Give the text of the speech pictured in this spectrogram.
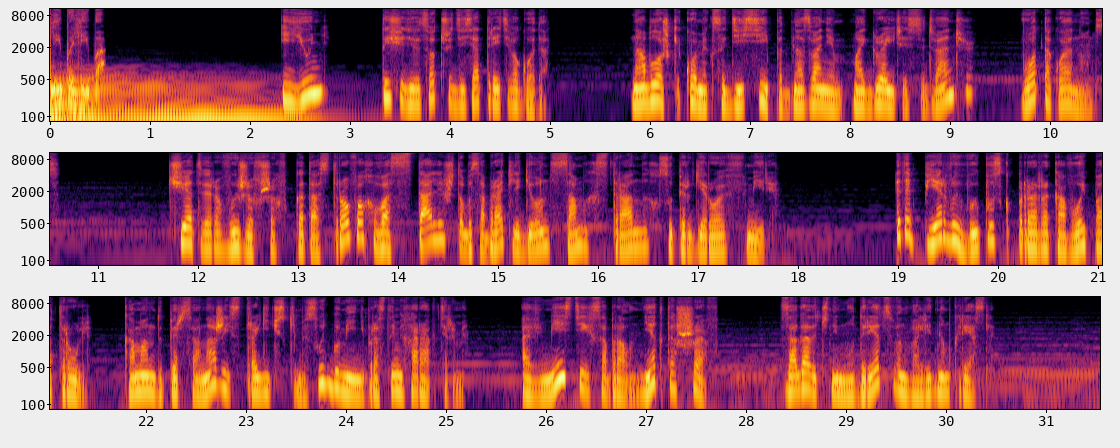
«Либо-либо». Июнь 1963 года. На обложке комикса DC под названием «My Greatest Adventure» вот такой анонс. Четверо выживших в катастрофах восстали, чтобы собрать легион самых странных супергероев в мире. Это первый выпуск про роковой патруль, команду персонажей с трагическими судьбами и непростыми характерами. А вместе их собрал некто шеф, загадочный мудрец в инвалидном кресле –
